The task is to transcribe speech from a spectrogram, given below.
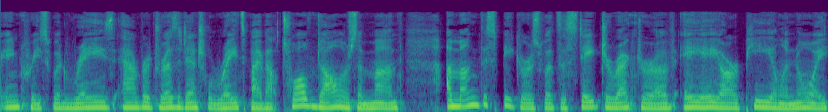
increase would raise average residential rates by about $12 a month. Among the speakers was the state director of AARP Illinois.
